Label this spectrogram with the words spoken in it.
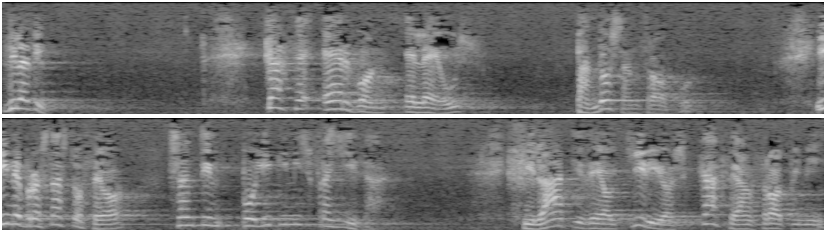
Δηλαδή κάθε έργον ελέους παντός ανθρώπου είναι μπροστά στο Θεό σαν την πολύτιμη σφραγίδα. Φυλάτη δε ο Κύριος κάθε ανθρώπινη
